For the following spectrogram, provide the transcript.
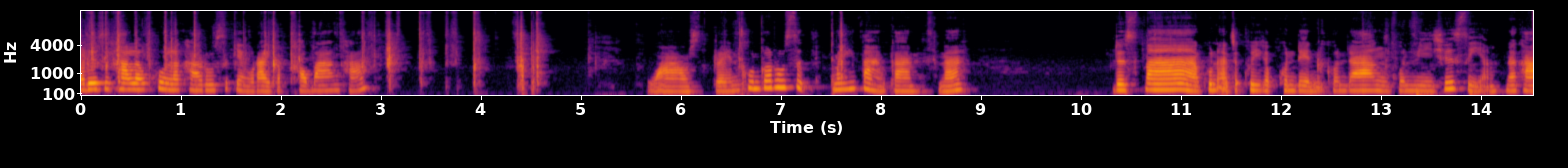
มาดูสิคะแล้วคุณล่ะคะรู้สึกอย่างไรกับเขาบ้างคะว้าวสเตรนคุณก็รู้สึกไม่ต่างกันนะ The Star คุณอาจจะคุยกับคนเด่นคนดัง คนมีชื่อเสียงนะคะ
